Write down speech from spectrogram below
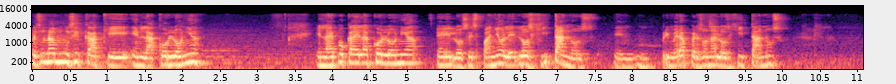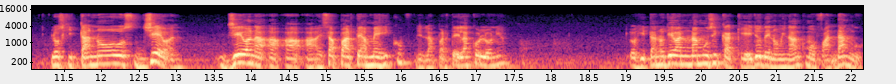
es una música que en la colonia, en la época de la colonia, eh, los españoles, los gitanos, en primera persona los gitanos, los gitanos llevan llevan a, esa parte a México, en la parte de la colonia. Los gitanos llevan una música que ellos denominaban como fandango.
